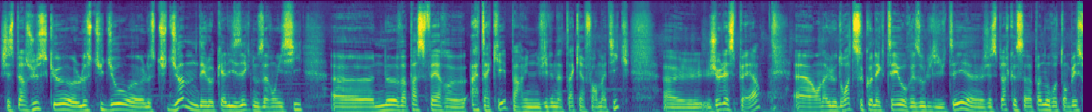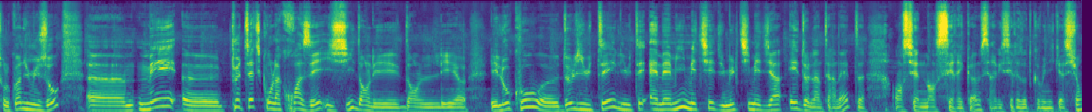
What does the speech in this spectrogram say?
J'espère juste que euh, le studio, euh, le studium délocalisé que nous avons ici euh, ne va pas se faire attaquer par une vilaine attaque informatique. Je l'espère. On a eu le droit de se connecter au réseau de l'IUT. J'espère que ça va pas nous retomber sur le coin du museau. Mais peut-être qu'on l'a croisé ici dans les, dans les, les locaux de l'IUT, l'IUT MMI, métier du multimédia et de l'Internet, anciennement Cerecom, Service et Réseau de Communication.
